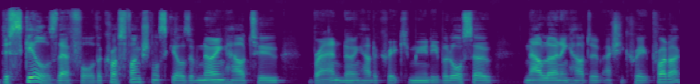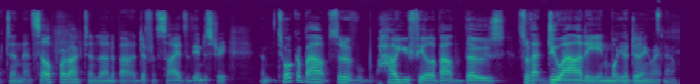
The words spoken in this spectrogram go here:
the skills, therefore, the cross functional skills of knowing how to brand, knowing how to create community, but also now learning how to actually create product and then sell product and learn about different sides of the industry. Um, talk about sort of how you feel about those, sort of that duality in what you're doing right now.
